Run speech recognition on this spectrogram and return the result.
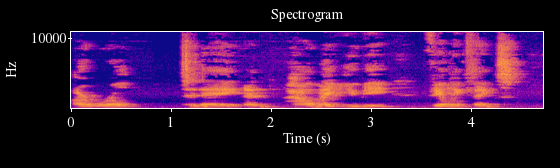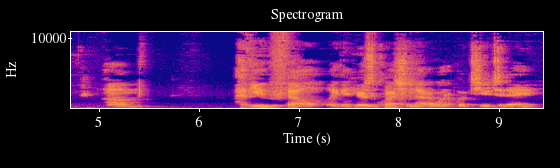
our world today and how might you be feeling things? Um, have you felt like, and here's a question that I want to put to you today.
